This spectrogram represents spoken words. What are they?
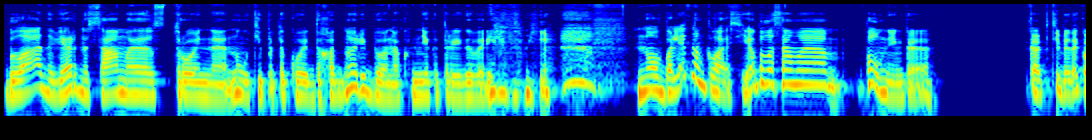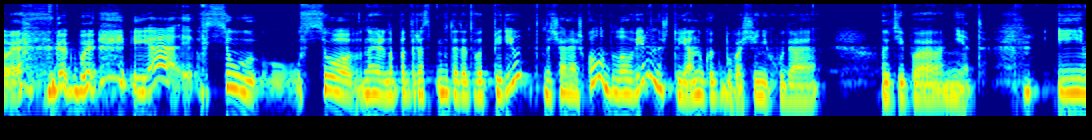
была, наверное, самая стройная, ну, типа такой доходной ребенок, некоторые говорили на меня. Но в балетном классе я была самая полненькая как тебе такое? как бы и я всю, все, наверное, подрос... вот этот вот период начальной школы была уверена, что я, ну, как бы вообще не худая. Ну, типа, нет. И,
